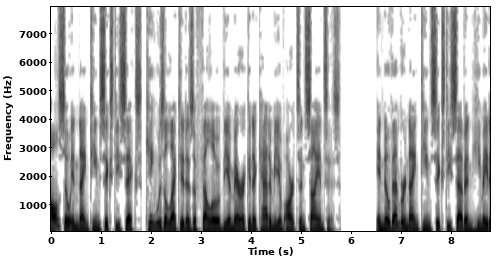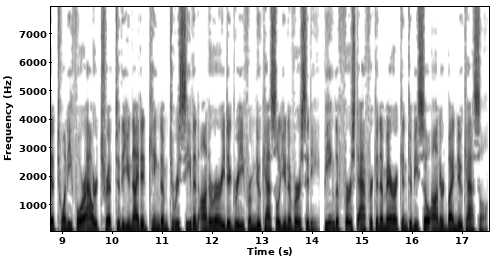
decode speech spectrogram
Also in 1966, King was elected as a Fellow of the American Academy of Arts and Sciences. In November 1967 he made a 24-hour trip to the United Kingdom to receive an honorary degree from Newcastle University, being the first African American to be so honored by Newcastle.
